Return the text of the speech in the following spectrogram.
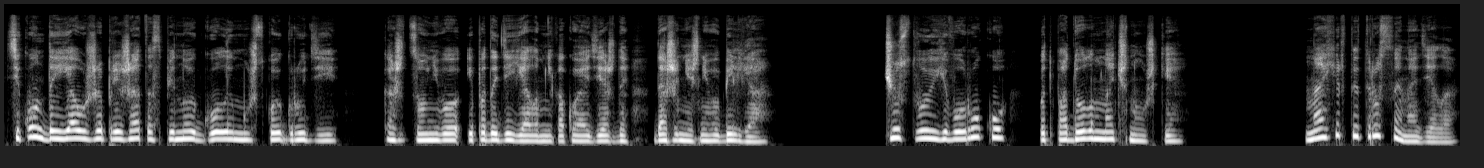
Секунда, и я уже прижата спиной к голой мужской груди. Кажется, у него и под одеялом никакой одежды, даже нижнего белья. Чувствую его руку под подолом ночнушки. «Нахер ты трусы надела?»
